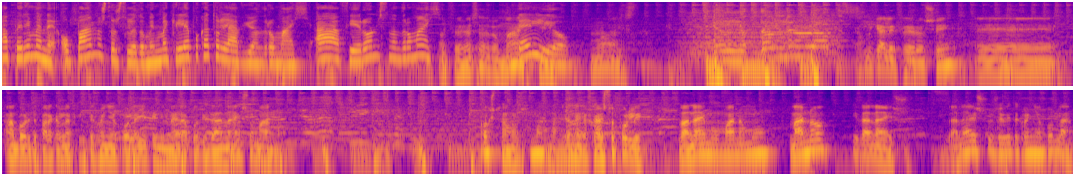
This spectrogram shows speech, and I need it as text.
Α, περίμενε. Ο Πάνος το στείλε το μήνυμα και λέει από κάτω λάβει ο Ανδρομάχη. Α, αφιερώνει στην Ανδρομάχη. Αφαιρέσει τα δρομάκια. Τέλειο. Μάλιστα. Έχουμε και άλλη αφιέρωση. Ε, αν μπορείτε παρακαλώ να ευχηθείτε χρόνια πολλά για την ημέρα από τη Δανάη στο Μάνο. Όχι στο Μάνο, στο Μάνο. Λένε, ευχαριστώ πολύ. Δανάη μου, Μάνο μου. Μάνο, η Δανάη σου. Η Δανάη σου, σε ευχηθείτε χρόνια πολλά.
